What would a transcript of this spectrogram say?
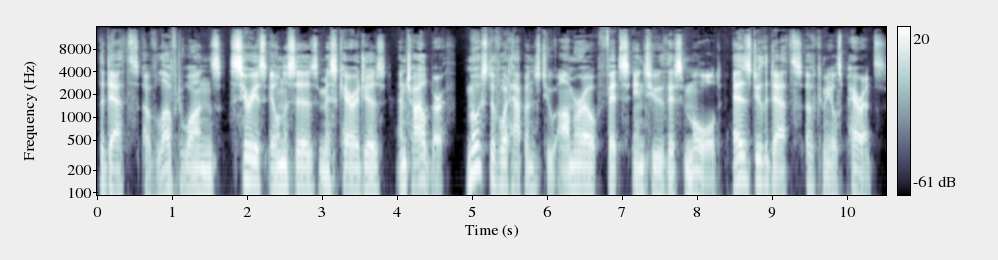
the deaths of loved ones, serious illnesses, miscarriages, and childbirth. Most of what happens to Amuro fits into this mold, as do the deaths of Camille's parents.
